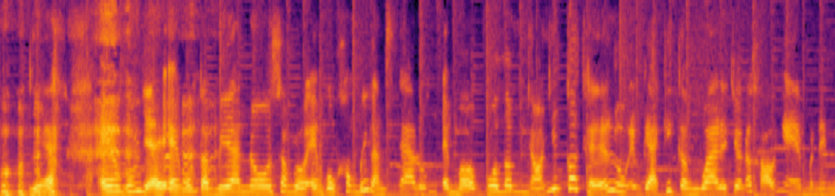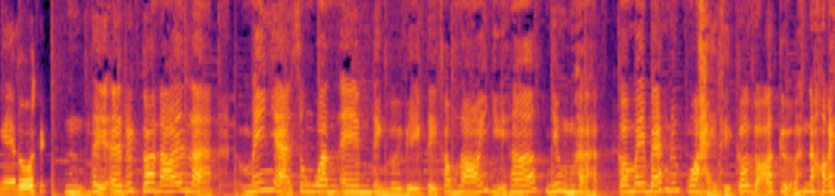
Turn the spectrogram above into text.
dạ em cũng vậy em cũng tập piano xong rồi em cũng không biết làm sao luôn em mở volume nhỏ nhất có thể luôn em gạt cái cần qua để cho nó khỏi nghe mình em nghe thôi ừ, thì Eric có nói là mấy nhà xung quanh em thì người Việt thì không nói gì hết nhưng mà có mấy bác nước ngoài thì có gõ cửa nói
